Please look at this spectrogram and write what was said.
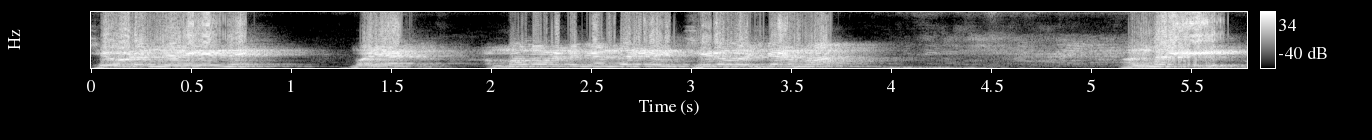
చేయడం జరిగింది. మరి అమ్మగారికి అందరికీ చీరలు వచ్చాయమ్మా? అందరికీ.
